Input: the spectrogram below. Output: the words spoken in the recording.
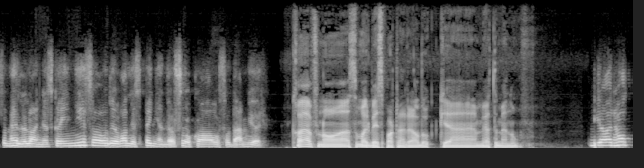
som hele landet skal inn i. Så det er jo veldig spennende å se hva også de gjør. Hva er det for noe samarbeidspartnere dere møter med nå? Vi har hatt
